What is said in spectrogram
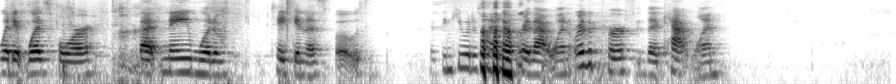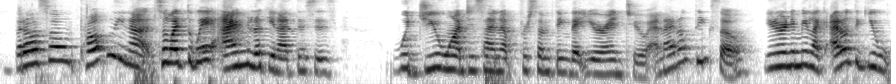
what it was for, that name would have taken us both. I think you would have signed up for that one or the perf the cat one. But also probably not. So like the way I'm looking at this is would you want to sign up for something that you're into? And I don't think so. You know what I mean? Like I don't think you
